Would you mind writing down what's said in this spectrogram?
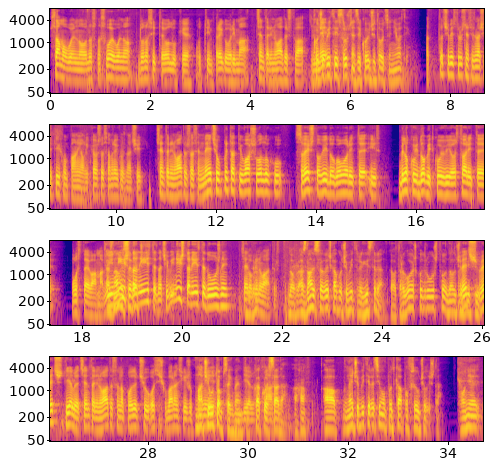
samovoljno, odnosno svojevoljno donosite odluke o tim pregovorima. Centar inovatorstva Ko će biti stručnjaci koji će to ocjenjivati? A to će biti stručnjaci znači tih kompanija, ali kao što sam rekao, znači centar inovatorstva se neće uplitati u vašu odluku. Sve što vi dogovorite i bilo koju dobit koju vi ostvarite ostaje vama. Vi ništa niste, znači vi ništa niste dužni centru inovatorstva. Dobro, a znali ste već kako će biti registriran? Kao trgovačko društvo? Da li će već, biti... već djeluje centar inovatorstva na području Osječko-Baranjske županije. Znači u tom segmentu, kako je sada? Aha. A neće biti recimo pod kapom sveučilišta? On je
